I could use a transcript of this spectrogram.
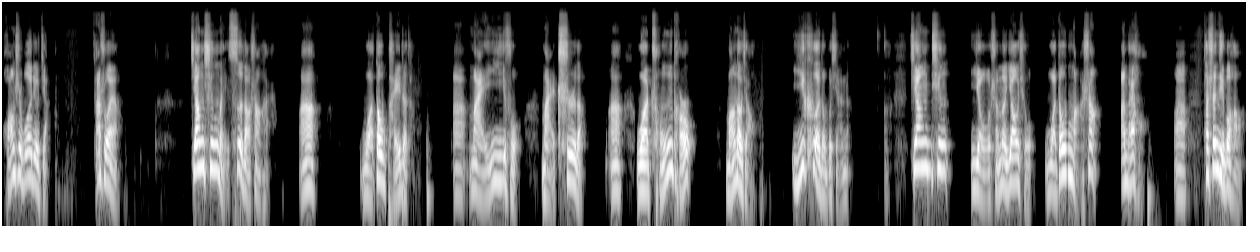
黄赤波就讲，他说呀，江青每次到上海啊，我都陪着他。啊，买衣服，买吃的，啊，我从头忙到脚，一刻都不闲着。啊，江青有什么要求，我都马上安排好。啊，他身体不好，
